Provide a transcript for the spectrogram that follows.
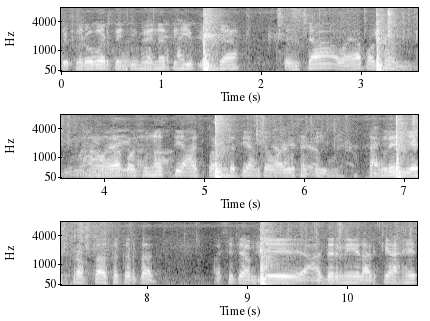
ते खरोखर त्यांची मेहनत ही त्यांच्या त्यांच्या वयापासून लहान वयापासूनच ते आजपर्यंत ते आमच्या वाढीसाठी चांगले यश प्राप्त असं करतात असे ते आमचे आदरणीय लाडके आहेत.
